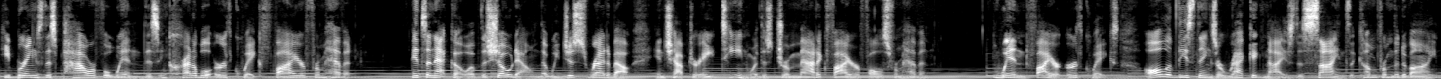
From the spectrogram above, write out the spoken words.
He brings this powerful wind, this incredible earthquake, fire from heaven. It's an echo of the showdown that we just read about in chapter 18, where this dramatic fire falls from heaven. Wind, fire, earthquakes, all of these things are recognized as signs that come from the divine.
